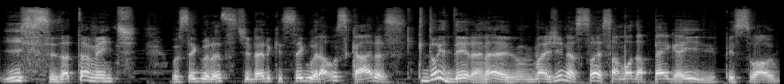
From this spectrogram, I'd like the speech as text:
Isso, exatamente. Os seguranças tiveram que segurar os caras. Que doideira, né? Imagina só essa moda pega aí, pessoal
